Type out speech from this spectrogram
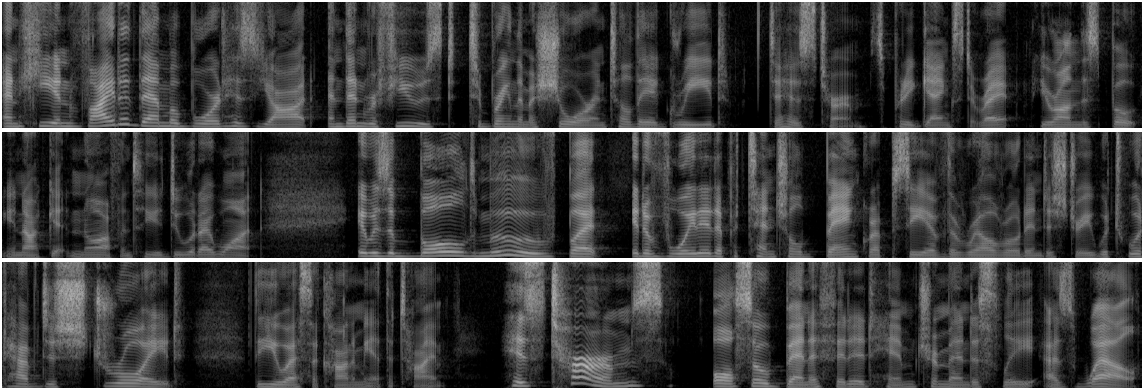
And he invited them aboard his yacht and then refused to bring them ashore until they agreed to his term. It's pretty gangster, right? You're on this boat, you're not getting off until you do what I want. It was a bold move, but it avoided a potential bankruptcy of the railroad industry, which would have destroyed the US economy at the time. His terms also benefited him tremendously as well.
